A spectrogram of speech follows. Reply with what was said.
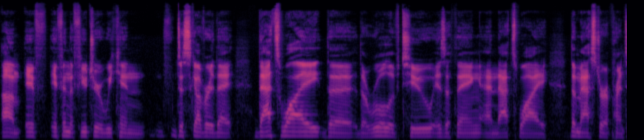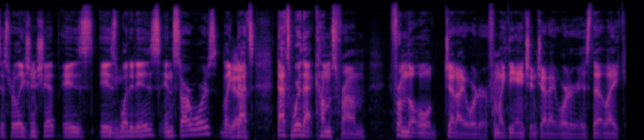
um, if if in the future we can discover that that's why the the rule of two is a thing and that's why the master apprentice relationship is is what it is in Star Wars like Yeah. that's that's where that comes from from the old Jedi order from like the ancient Jedi order is that like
